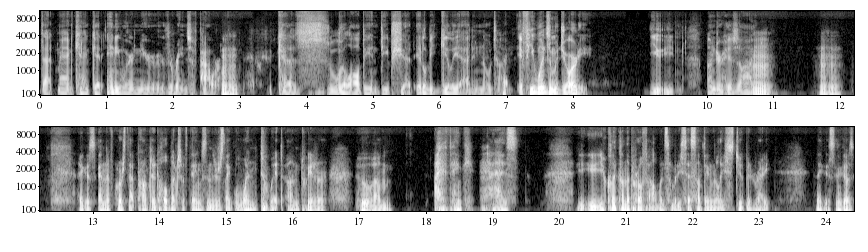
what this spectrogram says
that man can't get anywhere near the reins of power Mhm. because we'll all be in deep shit. It'll be Gilead in no time. If he wins a majority, you, you under his eye. Mm. hmm I guess, and of course, that prompted a whole bunch of things. And there's like one twit on Twitter who um, I think has you, you click on the profile when somebody says something really stupid, right? Like this, and it goes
